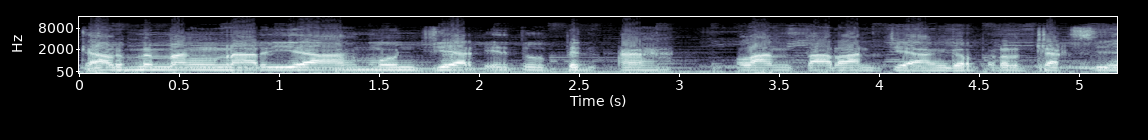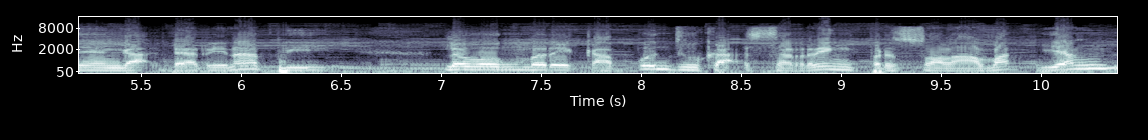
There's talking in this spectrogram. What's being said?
Kalau memang Naria Munjiat itu bid'ah lantaran dianggap redaksinya enggak dari Nabi lewong mereka pun juga sering bersolawat yang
